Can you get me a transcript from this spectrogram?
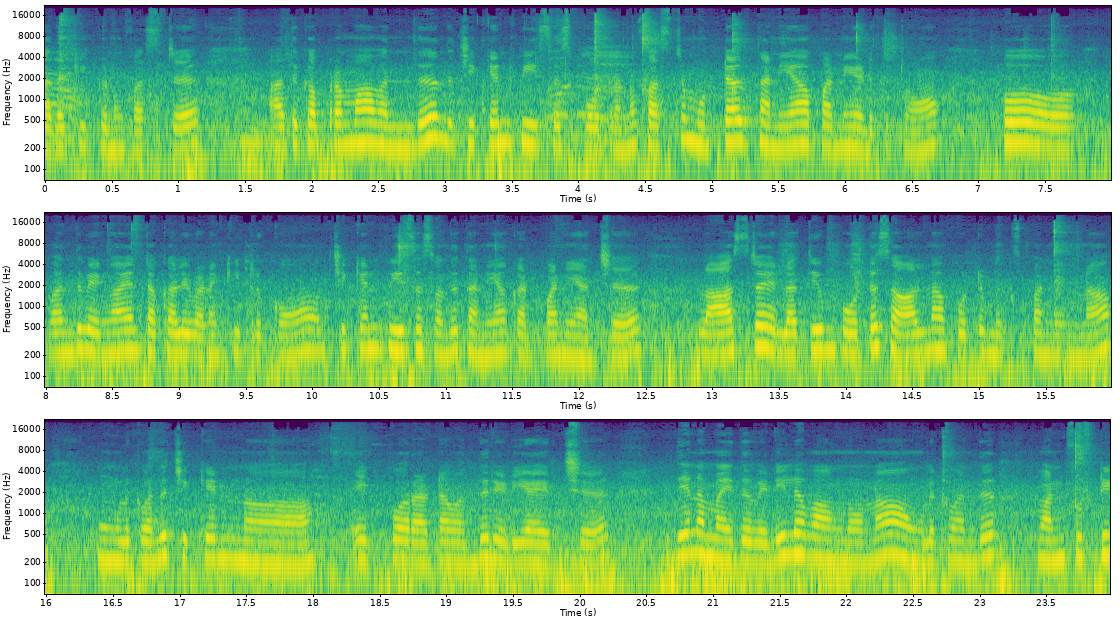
வதக்கிக்கணும் ஃபஸ்ட்டு அதுக்கப்புறமா வந்து அந்த சிக்கன் பீசஸ் போட்டுறணும். ஃபஸ்ட்டு முட்டை தனியாக பண்ணி எடுத்துட்டோம். இப்போது வந்து வெங்காயம் தக்காளி வதக்கிட்டு இருக்கோம். சிக்கன் பீசஸ் வந்து தனியாக கட் பண்ணியாச்சு. லாஸ்ட்டாக எல்லாத்தையும் போட்டு சால்னா போட்டு மிக்ஸ் பண்ணிங்கன்னா உங்களுக்கு வந்து சிக்கன் எக் பரோட்டா வந்து ரெடி ஆயிடுச்சு இதே நம்ம இது வெளியில் வாங்கினோன்னா உங்களுக்கு வந்து ஒன் ஃபிஃப்டி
